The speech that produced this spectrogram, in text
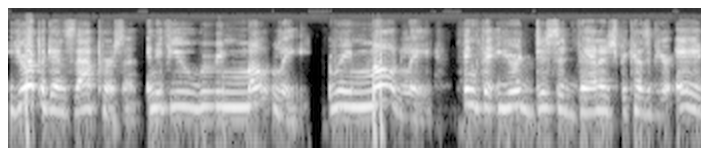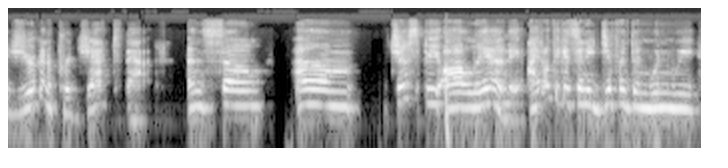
you're up against that person and if you remotely remotely think that you're disadvantaged because of your age you're going to project that and so um, just be all in. I don't think it's any different than when we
